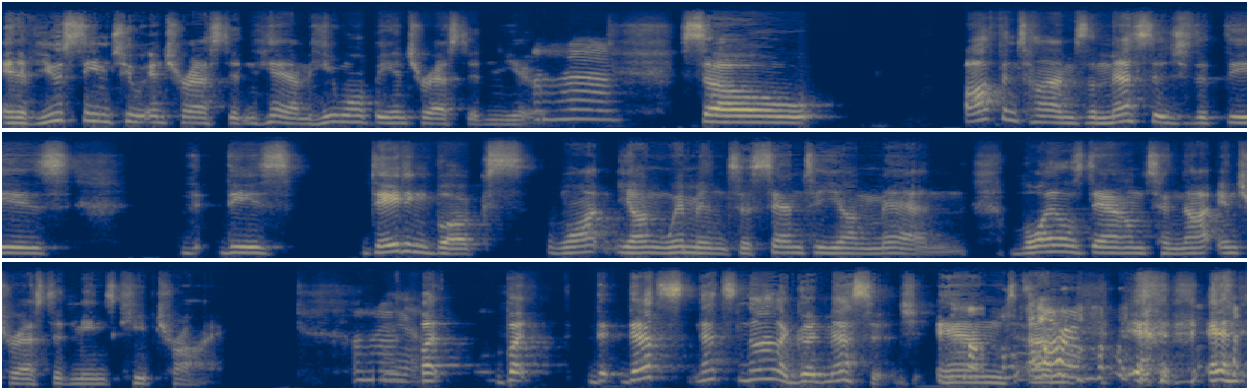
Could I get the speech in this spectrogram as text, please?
And if you seem too interested in him, he won't be interested in you. Mhm. So oftentimes the message that these th- these dating books want young women to send to young men boils down to not interested means keep trying Mhm. Yeah. but but th- that's that's not a good message. And um, and,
